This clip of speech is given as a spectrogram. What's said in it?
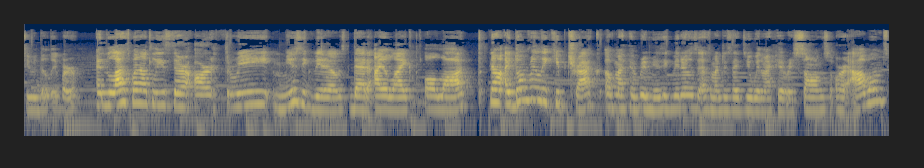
to deliver And last but not least, there are three music videos that I liked a lot. Now, I don't really keep track of my favorite music videos as much as I do with my favorite songs or albums.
